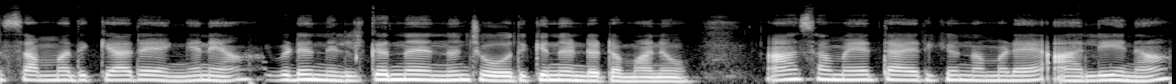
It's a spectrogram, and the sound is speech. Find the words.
സമ്മതിക്കാതെ എങ്ങനെയാ ഇവിടെ നിൽക്കുന്നതെന്നും ചോദിക്കുന്നുണ്ട് കേട്ടോ മനു. ആ സമയത്തായിരിക്കും നമ്മുടെ അലീന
